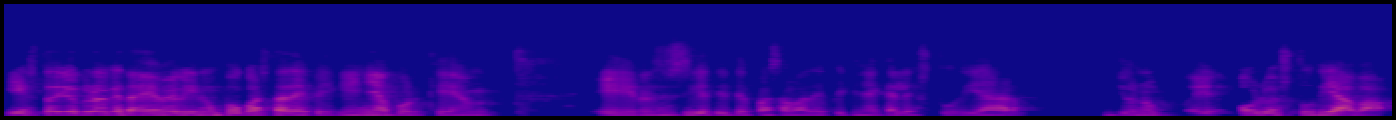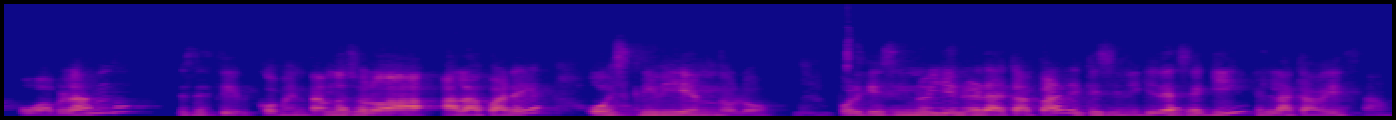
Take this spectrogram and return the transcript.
Y esto yo creo que también me viene un poco hasta de pequeña, porque eh, no sé si a ti te pasaba de pequeña que al estudiar, yo no, eh, o lo estudiaba o hablando, es decir, comentándoselo a, a la pared o escribiéndolo, porque si no yo no era capaz de que se me quedase aquí en la cabeza.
